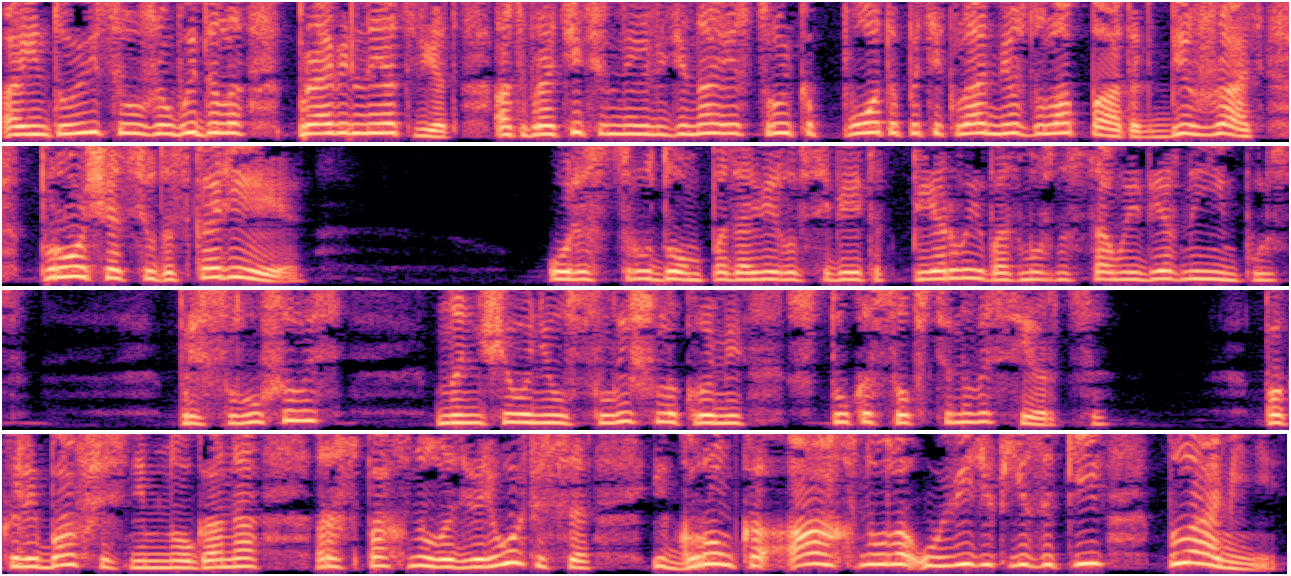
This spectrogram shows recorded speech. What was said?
а интуиция уже выдала правильный ответ. Отвратительная ледяная струйка пота потекла между лопаток. Бежать! Прочь отсюда! Скорее! Оля с трудом подавила в себе этот первый, возможно, самый верный импульс. Прислушалась, но ничего не услышала, кроме стука собственного сердца. Поколебавшись немного, она распахнула дверь офиса и громко ахнула, увидев языки пламени.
